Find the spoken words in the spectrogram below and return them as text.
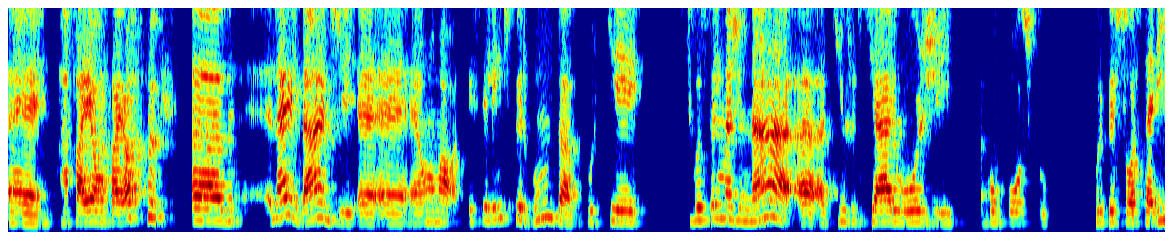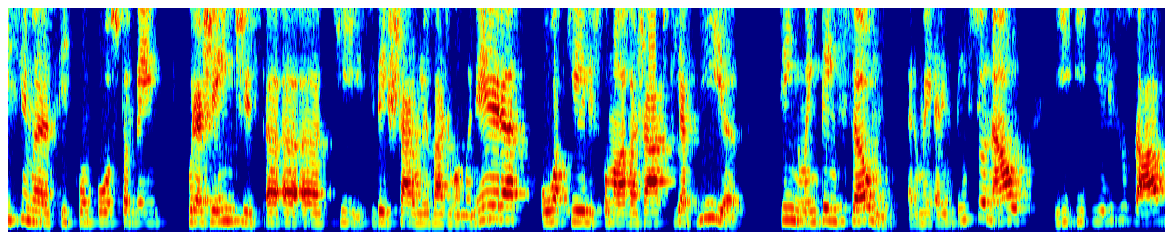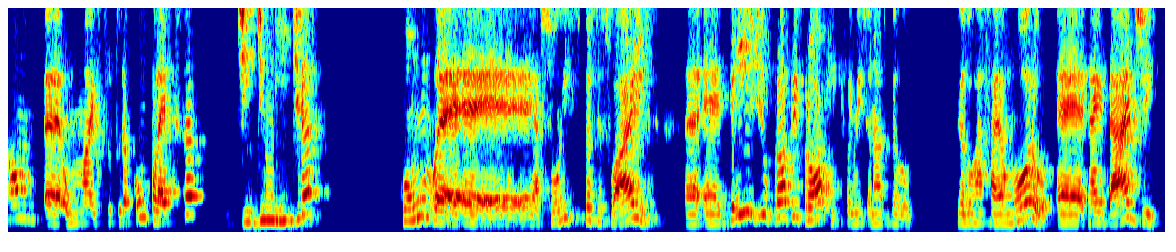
É, Rafael, Rafael. Uh, na realidade, é, é, é, uma excelente pergunta, porque se você imaginar uh, que o judiciário hoje composto por pessoas seríssimas e composto também por agentes uh, uh, que se deixaram levar de alguma maneira, ou aqueles como a Lava Jato, que havia, sim, uma intenção, era, uma, era intencional, e, e, e eles usavam é, uma estrutura complexa de, de mídia com é, é, ações processuais, desde o próprio IPROC, que foi mencionado pelo, pelo Rafael Moro, na verdade,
